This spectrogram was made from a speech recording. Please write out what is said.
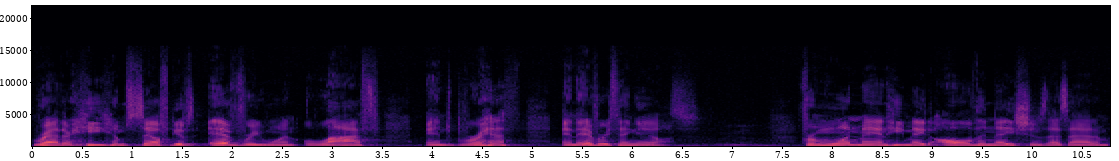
Rather, he himself gives everyone life and breath and everything else. From one man, he made all the nations, that's Adam,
